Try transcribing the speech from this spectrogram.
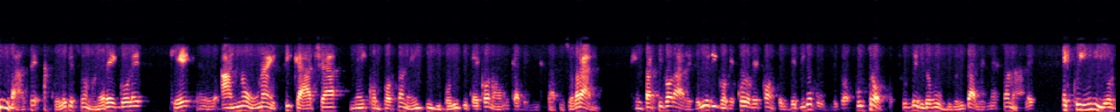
in base a quelle che sono le regole che eh, hanno una efficacia nei comportamenti di politica economica degli stati sovrani. In particolare se io dico che quello che conta è il debito pubblico, purtroppo sul debito pubblico l'Italia è messa male e quindi io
